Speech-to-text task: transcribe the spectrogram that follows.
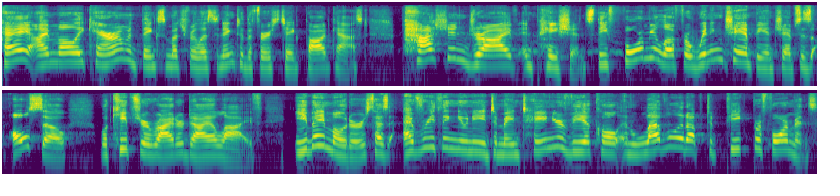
Hey, I'm Molly Qerim, and thanks so much for listening to the First Take podcast. Passion, drive, and patience. The formula for winning championships is also what keeps your ride or die alive. eBay Motors has everything you need to maintain your vehicle and level it up to peak performance.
